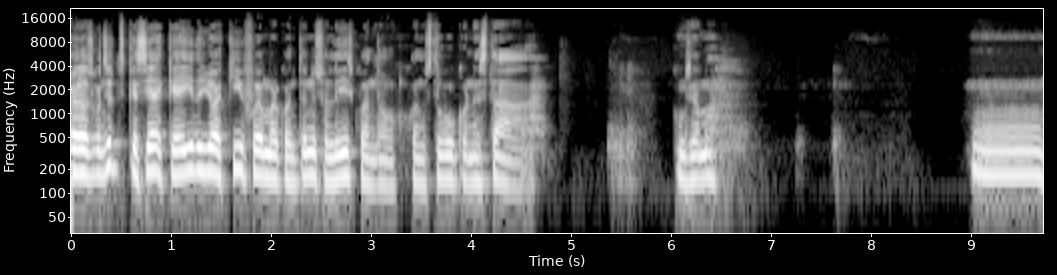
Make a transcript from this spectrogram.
Pero los conciertos que, sí, que he ido yo aquí fue Marco Antonio Solís cuando, cuando estuvo con esta. ¿Cómo se llama? Mm,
